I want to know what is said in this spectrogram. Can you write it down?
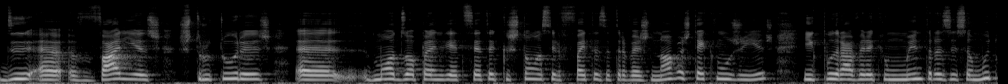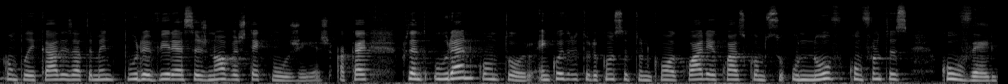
de uh, várias estruturas, uh, modos operandi, etc., que estão a ser feitas através de novas tecnologias e que poderá haver aqui um momento de transição muito complicado exatamente por haver essas novas tecnologias, ok? Portanto, Urano com Touro, em quadratura com Saturno com Aquário, é quase como se o novo confronta-se com o velho,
